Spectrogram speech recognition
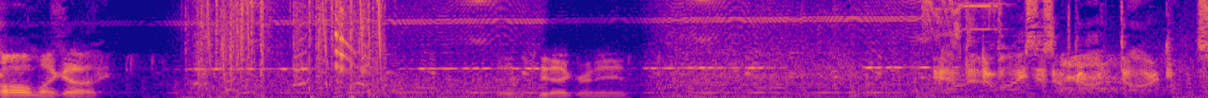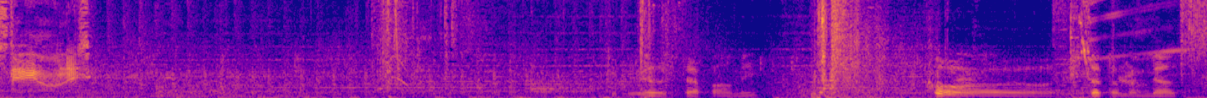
Oh my god. I didn't see that grenade. Half the devices have gone dark. Stay on it. You're gonna step on me. Oh, stepped on my nuts.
